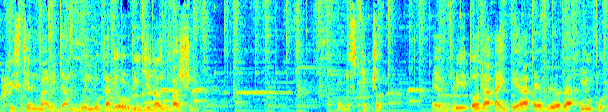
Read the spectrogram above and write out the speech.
Christian marriage and we look at the original version from the scripture. Every other idea, every other input,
